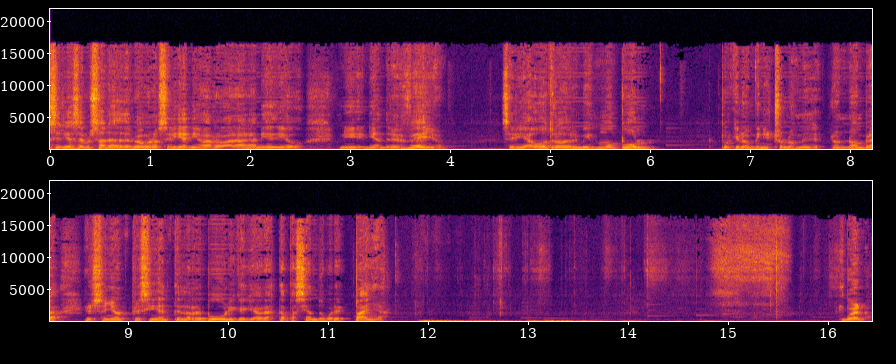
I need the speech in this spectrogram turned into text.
sería, esa persona? Desde luego no sería ni Barro Arana, ni Diego, ni, Andrés Bello sería otro del mismo pool, porque los ministros los, nombra el señor presidente de la República, que ahora está paseando por España. Bueno,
